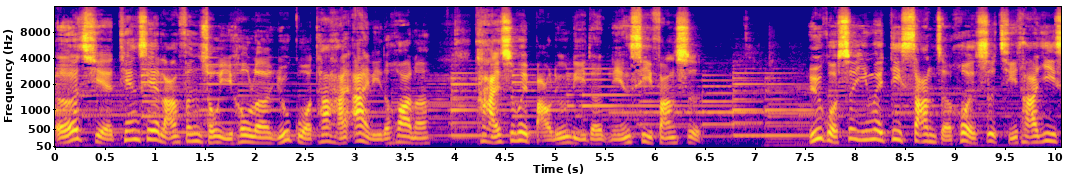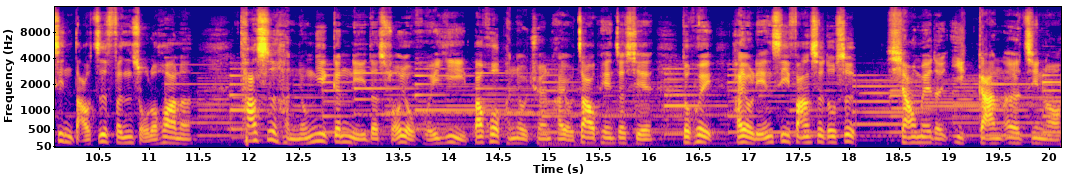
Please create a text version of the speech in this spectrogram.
而且天蝎男分手以后呢，如果他还爱你的话呢，他还是会保留你的联系方式。如果是因为第三者或者是其他异性导致分手的话呢，他是很容易跟你的所有回忆，包括朋友圈还有照片这些，都会还有联系方式都是消灭的一干二净哦。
